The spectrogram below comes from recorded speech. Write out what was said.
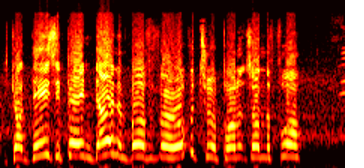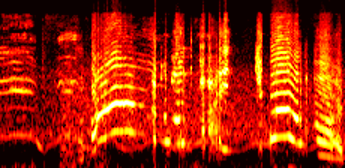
He's got Daisy Payne down and both of her other two opponents on the floor. Oh my god!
